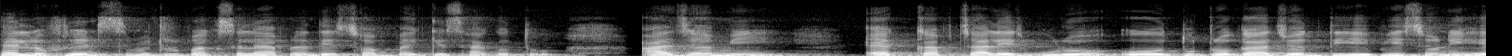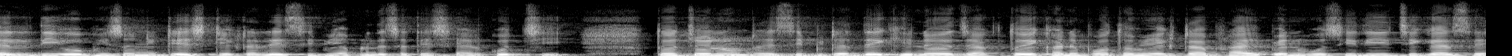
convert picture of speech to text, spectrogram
হ্যালো ফ্রেন্ডস, মিঠুর পাকশালায় আপনাদের সবাইকে স্বাগত। আজ আমি এক কাপ চালের গুঁড়ো ও দুটো গাজর দিয়ে ভীষণই হেলদি ও ভীষণই টেস্টি একটা রেসিপি আপনাদের সাথে শেয়ার করছি। তো চলুন রেসিপিটা দেখে নেওয়া যাক। তো এখানে প্রথমে একটা ফ্রাই প্যান বসিয়ে দিয়েছি গ্যাসে।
